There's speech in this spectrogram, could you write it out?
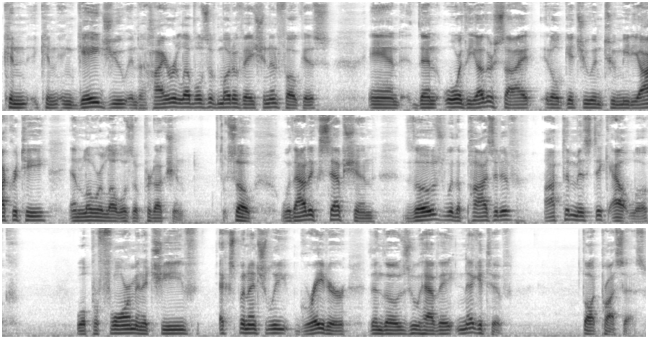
can can engage you into higher levels of motivation and focus and then or the other side it'll get you into mediocrity and lower levels of production. So without exception those with a positive optimistic outlook will perform and achieve exponentially greater than those who have a negative thought process.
